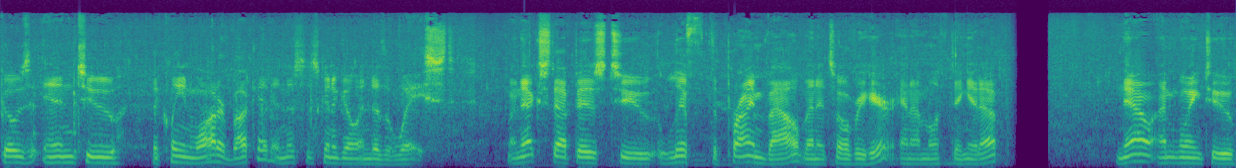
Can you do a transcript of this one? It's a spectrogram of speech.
goes into the clean water bucket and this is going to go into the waste. My next step is to lift the prime valve and it's over here and I'm lifting it up. Now I'm going to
